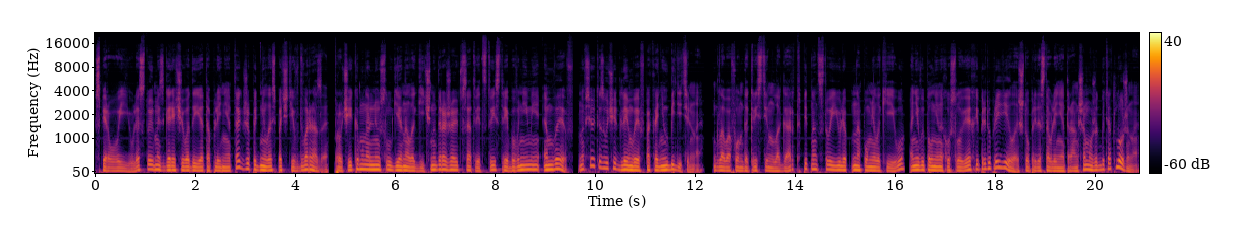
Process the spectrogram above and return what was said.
С 1 июля стоимость горячей воды и отопления также поднялась почти в два раза. Прочие коммунальные услуги аналогично дорожают в соответствии с требованиями МВФ. Но все это звучит для МВФ пока неубедительно. Глава фонда Кристин Лагард 15 июля напомнила Киеву о невыполненных условиях и предупредила, что предоставление транша может быть отложено.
